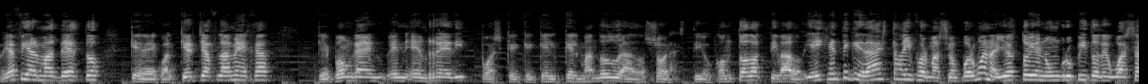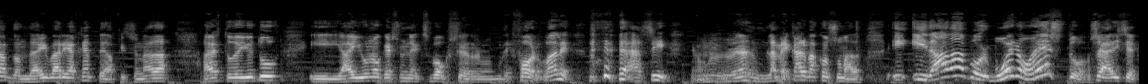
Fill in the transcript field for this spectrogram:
me voy a fiar más de esto que de cualquier chaflameja que ponga en, Reddit, pues que, el, que el mando dura dos horas, tío, con todo activado. Y hay gente que da esta información por buena. Yo estoy en un grupito de WhatsApp donde hay varias gente aficionada a esto de YouTube y hay uno que es un Xboxer de foro, ¿vale? Así, la me calva consumado. Y, y daba por bueno esto. O sea, dice,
